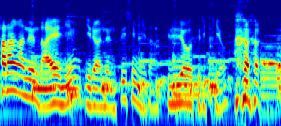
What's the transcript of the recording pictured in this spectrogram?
사랑하는 나의 님이라는 뜻입니다. 들려드릴게요.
